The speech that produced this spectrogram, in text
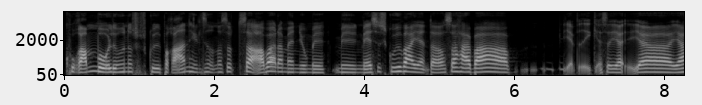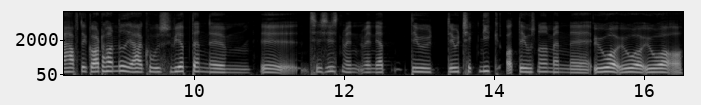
kunne ramme målet, uden at skulle skyde på raden hele tiden. Og så, så arbejder man jo med, med en masse skudvarianter, og så har jeg bare jeg ved ikke, altså jeg, jeg, jeg har haft et godt håndled, jeg har kunnet svirpe den øh, øh, til sidst, men, men jeg, det, er jo, det er jo teknik, og det er jo sådan noget, man øh, øver og øver og øver, og,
